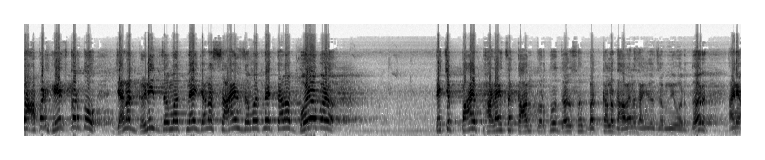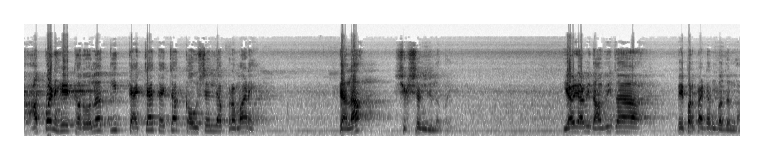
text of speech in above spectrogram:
पण आपण हेच करतो ज्याला गणित जमत नाही ज्याला सायन्स जमत नाही त्याला बळ बळ त्याचे पाय फाडायचं काम करतो. जर असं बदकाला धावायला सांगितलं जमिनीवर तर. आणि आपण हे ठरवलं की त्याच्या त्याच्या कौशल्याप्रमाणे त्याला शिक्षण दिलं पाहिजे. यावेळी आम्ही दहावीचा पेपर पॅटर्न बदलला.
